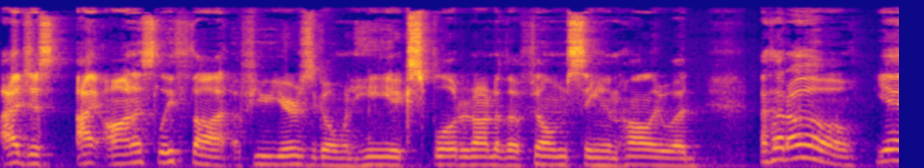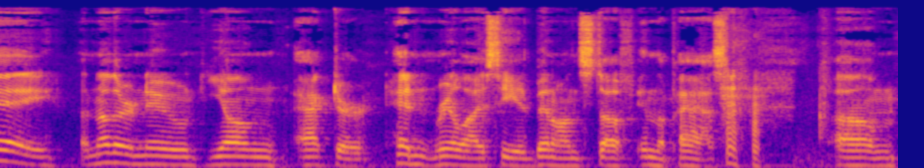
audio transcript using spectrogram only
I just I honestly thought a few years ago when he exploded onto the film scene in Hollywood, I thought, "Oh, yay, another new young actor." Hadn't realized he had been on stuff in the past. um,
